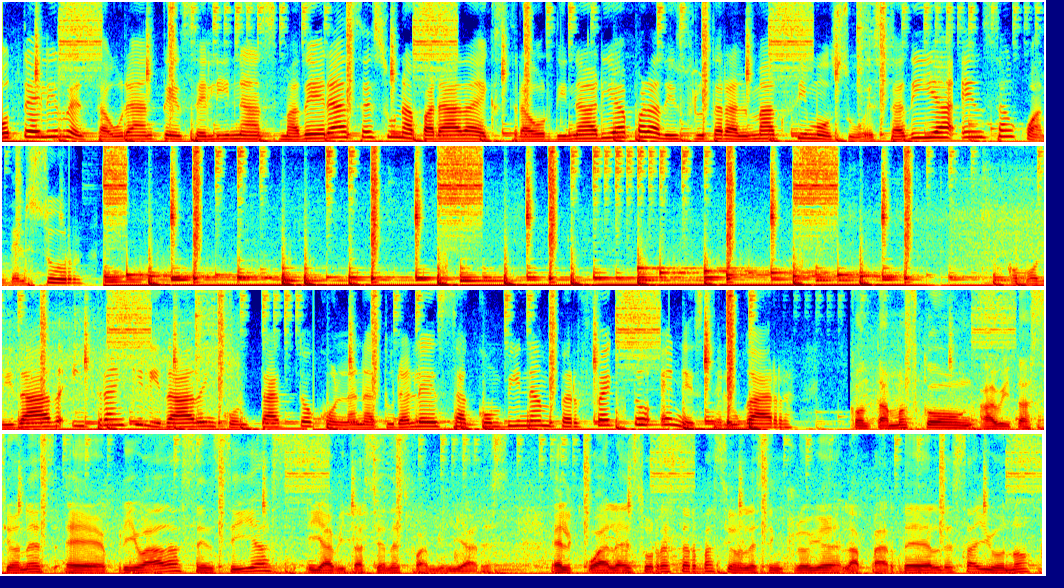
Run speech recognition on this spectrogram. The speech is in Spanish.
Hotel y restaurante Celinas Maderas es una parada extraordinaria para disfrutar al máximo su estadía en San Juan del Sur. Comodidad y tranquilidad en contacto con la naturaleza combinan perfecto en este lugar. Contamos con habitaciones eh, privadas sencillas y habitaciones familiares, el cual en su reservación les incluye la parte del desayuno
